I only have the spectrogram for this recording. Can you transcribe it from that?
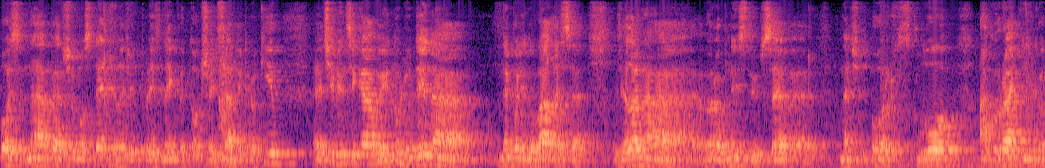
Ось на першому стенді лежить проїзний квиток 60-х років. Е, Чим він цікавий? Ну, людина не полінувалася, взяла на виробництві в себе значить, оргскло, акуратненько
